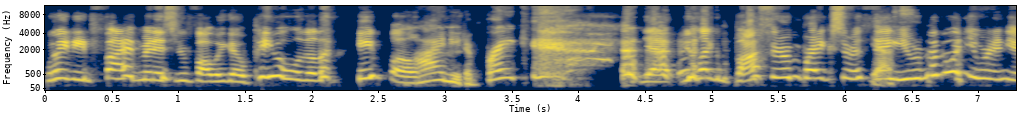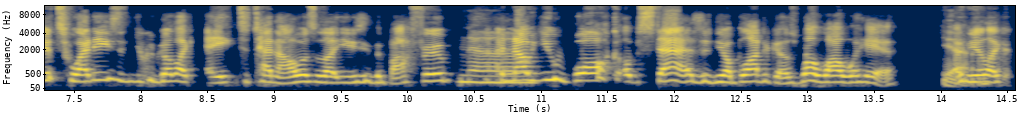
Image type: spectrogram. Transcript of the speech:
We need five minutes before we go. People with other people. I need a break. yeah, you like bathroom breaks are a thing. Yes. You remember when you were in your twenties and you could go like eight to ten hours without using the bathroom, no, and now you walk upstairs and your bladder goes, "Well, while we're here," yeah. and you're like,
